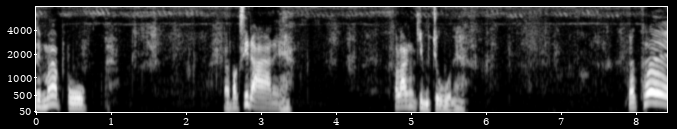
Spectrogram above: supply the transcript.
สิมาปลูกบักซิดาเนี่ยฝรั่งกิมจูเนี่ยก็เคย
